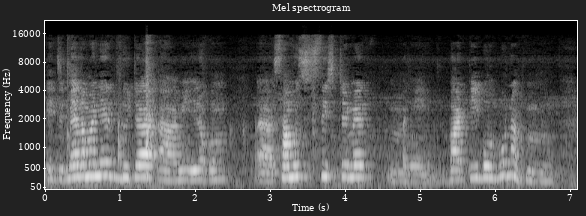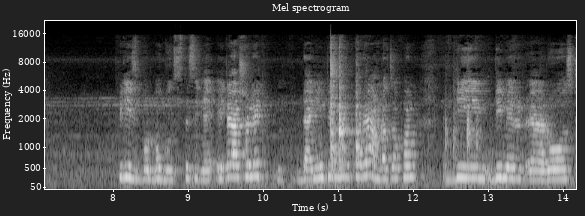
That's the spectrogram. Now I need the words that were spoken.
এই যে মেলামাইনের দুইটা আমি এরকম আহ, সিস্টেমের মানে বাটি বলব না ফ্রিজ বলব, বুঝতেছি না এটা আসলে ডাইনিং টেবিলের উপরে আমরা যখন ডিম, ডিমের রোস্ট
